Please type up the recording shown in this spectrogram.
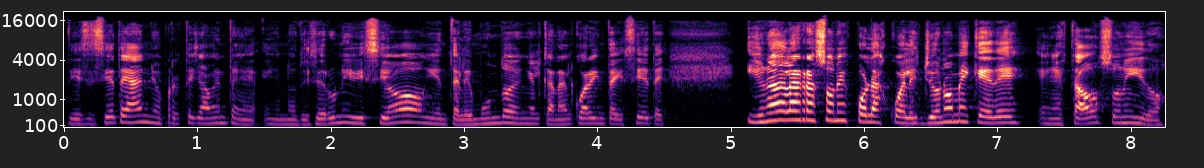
17 años prácticamente, en, Noticiero Univisión y en Telemundo en el Canal 47. Y una de las razones por las cuales yo no me quedé en Estados Unidos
